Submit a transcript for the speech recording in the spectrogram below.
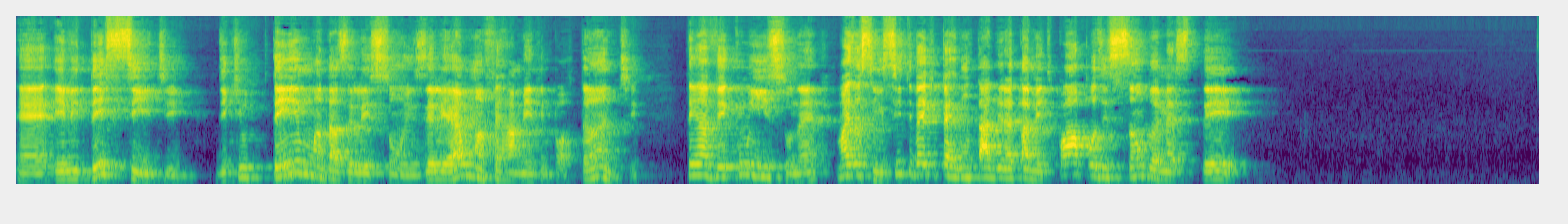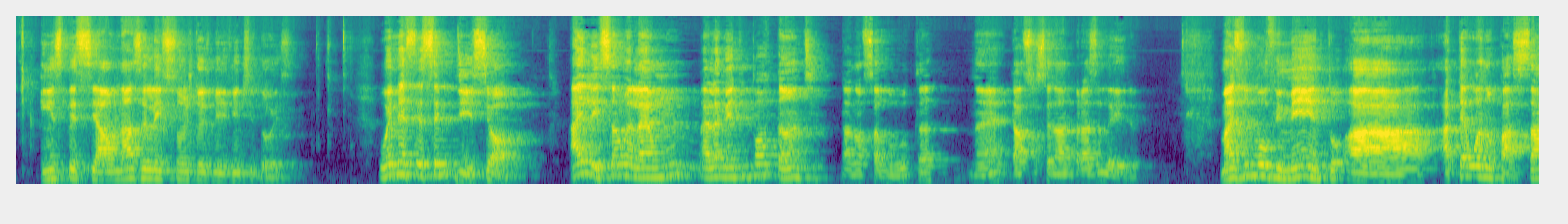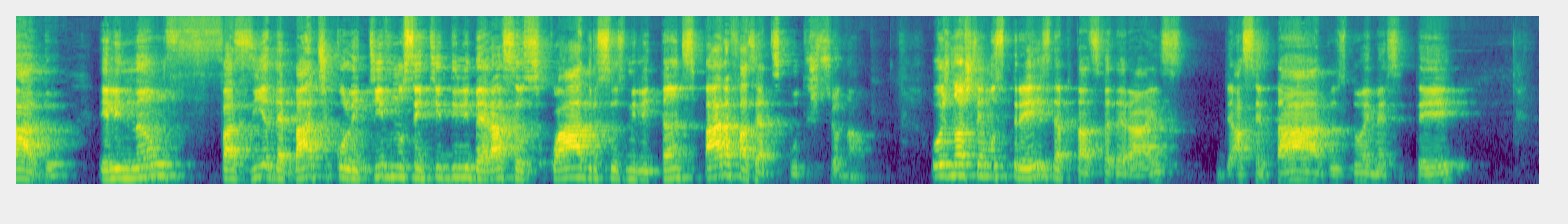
é, ele decide de que o tema das eleições ele é uma ferramenta importante, tem a ver com isso, né? Mas assim, se tiver que perguntar diretamente qual a posição do MST, em especial nas eleições de 2022, o MST sempre disse, ó, a eleição ela é um elemento importante da nossa luta, né, da sociedade brasileira. Mas o movimento, até o ano passado, ele não fazia debate coletivo no sentido de liberar seus quadros, seus militantes para fazer a disputa institucional. Hoje nós temos três deputados federais assentados do MST,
